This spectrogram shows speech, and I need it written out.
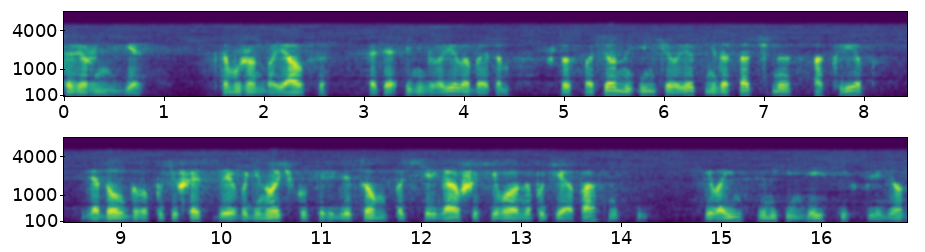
Тавернье. К тому же он боялся, хотя и не говорил об этом, что спасенный им человек недостаточно окреп для долгого путешествия в одиночку перед лицом подстерегавших его на пути опасностей и воинственных индейских племен.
